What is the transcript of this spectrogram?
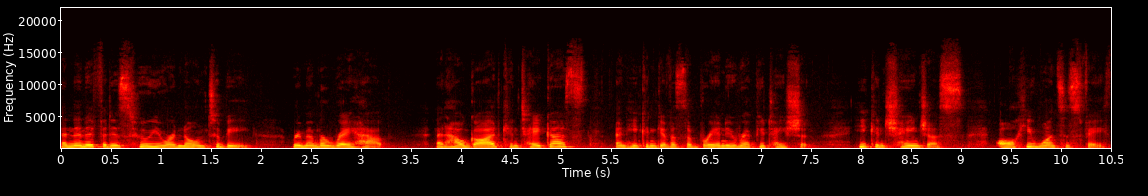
And then, if it is who you are known to be, remember Rahab and how God can take us and He can give us a brand new reputation. He can change us. All He wants is faith.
